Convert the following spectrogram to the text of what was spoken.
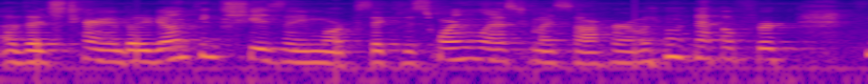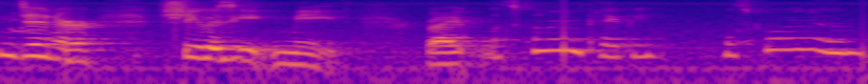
a vegetarian, but I don't think she is anymore because I could have sworn the last time I saw her and we went out for dinner, she was eating meat. Right? What's going on, baby? What's going on?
